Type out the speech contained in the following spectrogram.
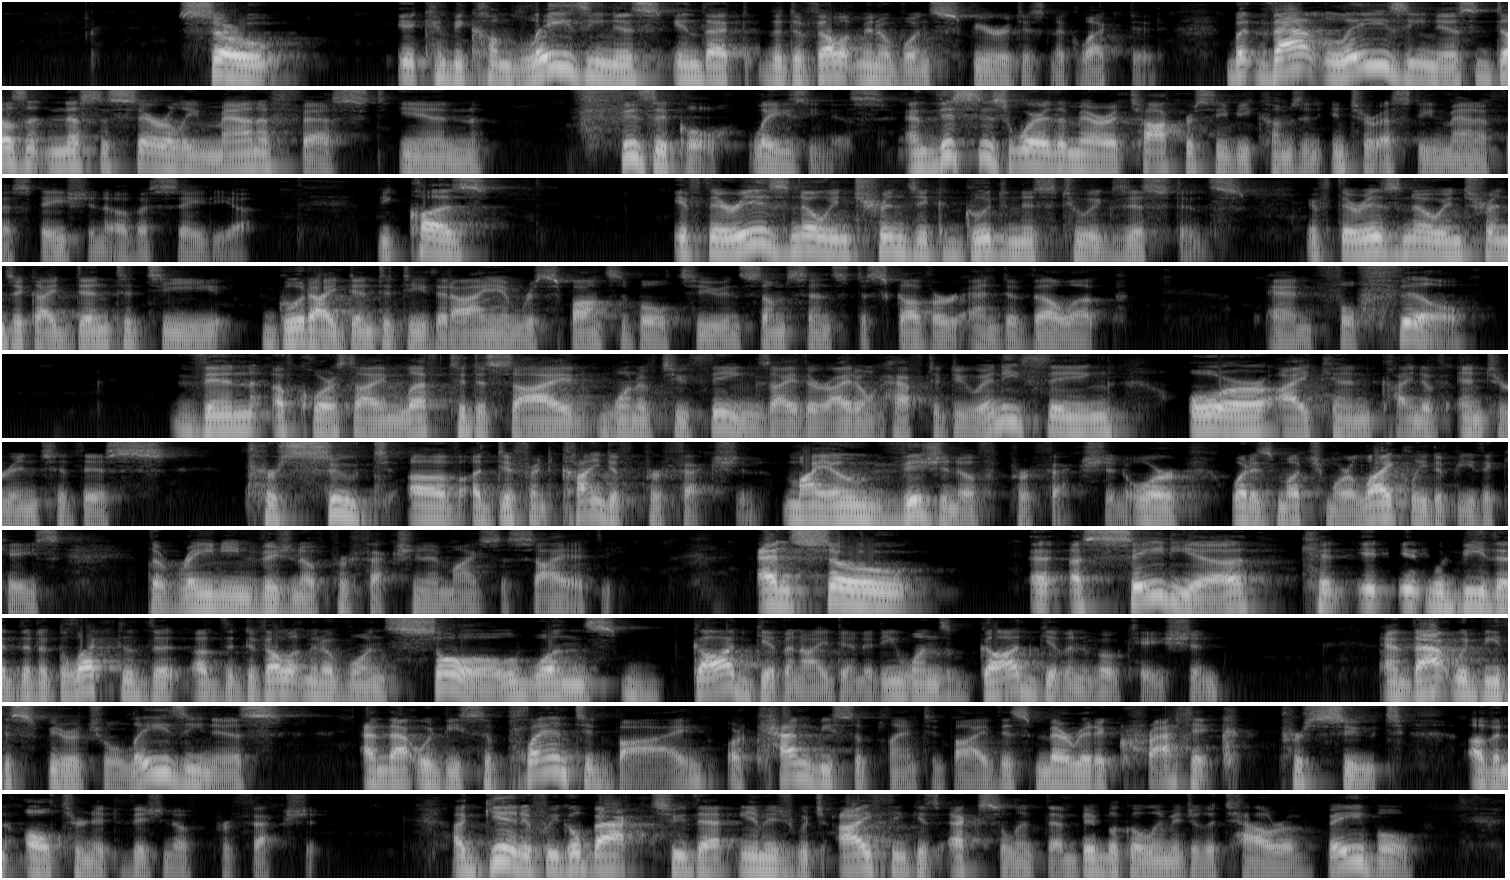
So it can become laziness in that the development of one's spirit is neglected. But that laziness doesn't necessarily manifest in physical laziness. And this is where the meritocracy becomes an interesting manifestation of acedia. Because if there is no intrinsic goodness to existence, if there is no intrinsic identity, good identity that I am responsible to, in some sense, discover and develop and fulfill, then of course I'm left to decide one of two things. Either I don't have to do anything, or I can kind of enter into this pursuit of a different kind of perfection, my own vision of perfection, or what is much more likely to be the case, the reigning vision of perfection in my society. And so acedia can it, it would be the, the neglect of the of the development of one's soul, one's God-given identity, one's God-given vocation. And that would be the spiritual laziness, and that would be supplanted by, or can be supplanted by, this meritocratic pursuit of an alternate vision of perfection. Again, if we go back to that image, which I think is excellent, that biblical image of the Tower of Babel,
